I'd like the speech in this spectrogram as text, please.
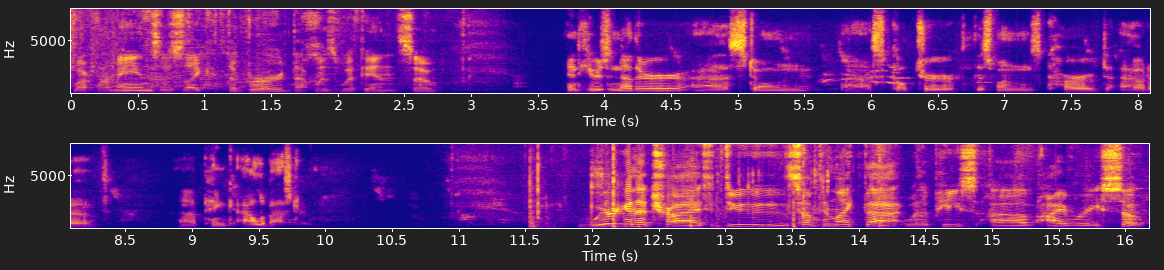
what remains is like the bird that was within. So. And here's another uh, stone uh, sculpture. This one's carved out of uh, pink alabaster. We're going to try to do something like that with a piece of ivory soap.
